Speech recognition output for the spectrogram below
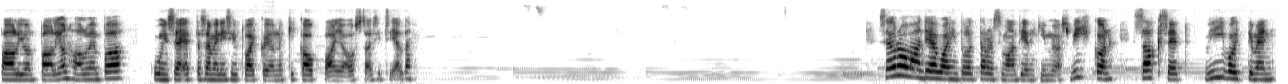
paljon, paljon halvempaa kuin se, että sä menisit vaikka jonnekin kauppaan ja ostaisit sieltä. Seuraavaan DIYhin tulet tarvitsemaan tietenkin myös vihkon, sakset, viivoittimen,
